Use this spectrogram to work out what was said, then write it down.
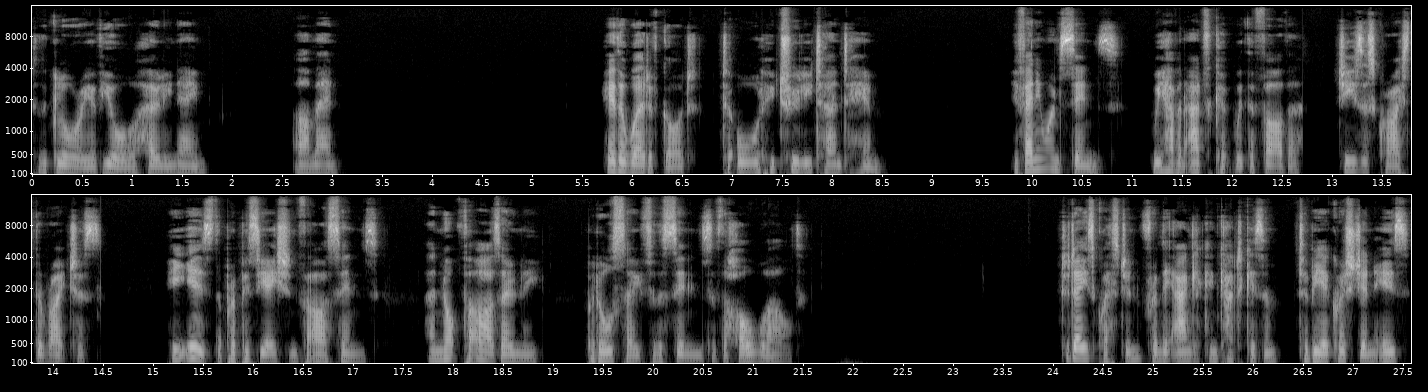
to the glory of your holy name. Amen. Hear the word of God to all who truly turn to him. If anyone sins, we have an advocate with the Father, Jesus Christ the righteous. He is the propitiation for our sins, and not for ours only, but also for the sins of the whole world. Today's question from the Anglican Catechism to be a Christian is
